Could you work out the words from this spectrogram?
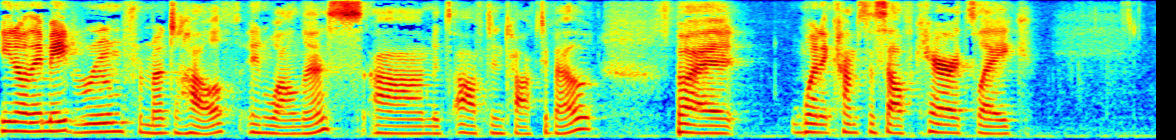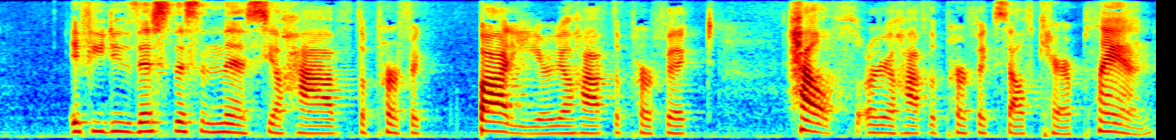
you know, they made room for mental health in wellness. Um, it's often talked about, but when it comes to self care, it's like if you do this, this, and this, you'll have the perfect body or you'll have the perfect health or you'll have the perfect self care plan.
